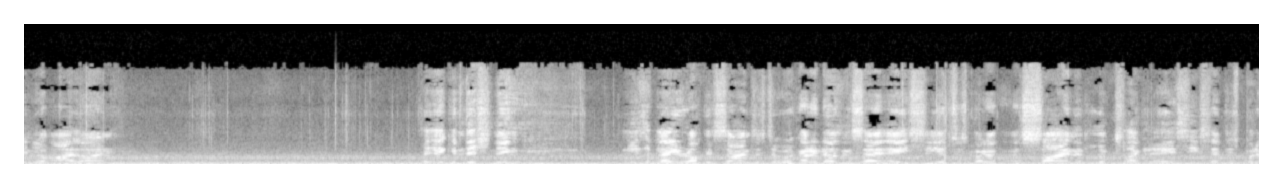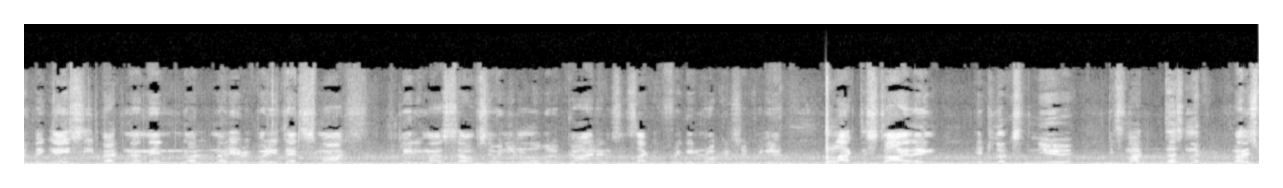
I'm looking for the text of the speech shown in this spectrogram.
in your eye line. The air conditioning needs a bloody rocket scientist to work out. It doesn't say AC, it's just got a, a, sign that looks like an AC. So just put a big AC button on there. Not not everybody's that smart including myself, so we need a little bit of guidance. It's like a freaking rocket ship in here. I like the styling. It looks new. It's not doesn't look most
